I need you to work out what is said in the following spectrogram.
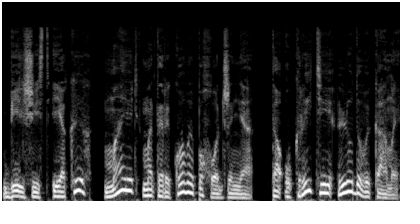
більшість яких мають материкове походження та укриті льодовиками.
